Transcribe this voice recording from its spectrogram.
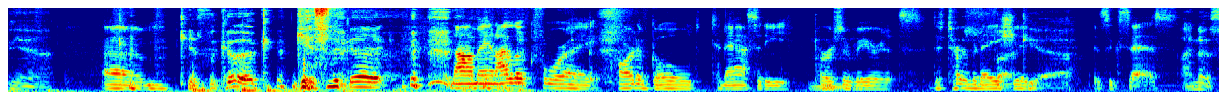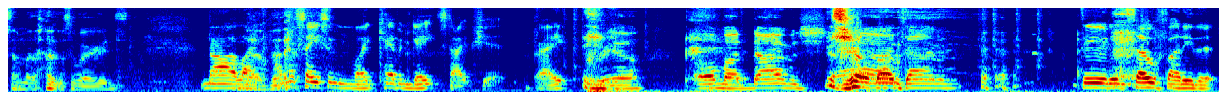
Yeah. Um, Kiss the cook. Kiss the cook. nah, man, I look for a heart of gold, tenacity, perseverance, determination, Mm. Fuck yeah. and success. I know some of those words. Nah, like I'm gonna say some like Kevin Gates type shit, right? For real. oh my diamond shine. Show my diamond. Dude, it's so funny that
